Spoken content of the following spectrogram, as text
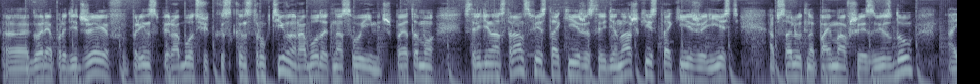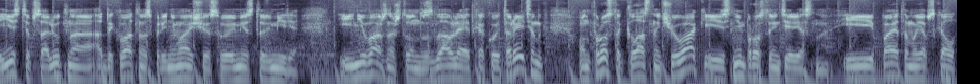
э, говоря про диджеев, в принципе, работать кон- конструктивно, работать на свой имидж. Поэтому среди иностранцев есть такие же, среди наших есть такие же. Есть абсолютно поймавшие звезду, а есть абсолютно адекватно воспринимающие свое место в мире. И не важно, что он возглавляет какой-то рейтинг, он просто классный чувак, и с ним просто интересно. И поэтому я бы сказал,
